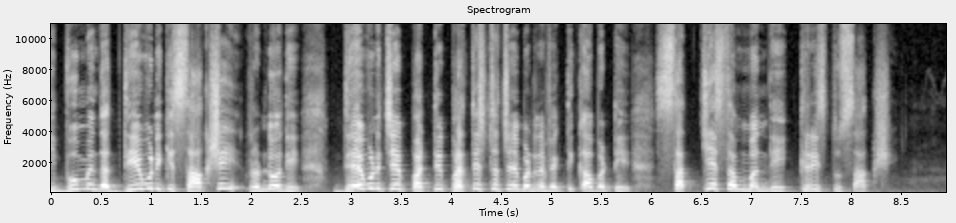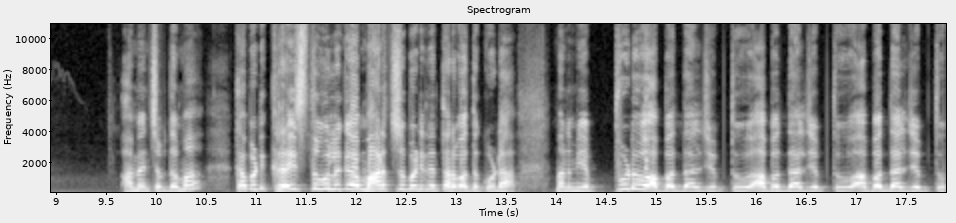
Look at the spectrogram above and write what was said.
ఈ భూమి మీద దేవునికి సాక్షి. రెండోది దేవునిచే పట్టి ప్రతిష్ట చేయబడిన వ్యక్తి కాబట్టి సత్య సంబంధి క్రీస్తు సాక్షి. ఆమె చెప్దామా? కాబట్టి క్రైస్తవులుగా మార్చబడిన తర్వాత కూడా మనం ఎప్పుడూ అబద్ధాలు చెప్తూ అబద్ధాలు చెప్తూ అబద్ధాలు చెప్తూ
